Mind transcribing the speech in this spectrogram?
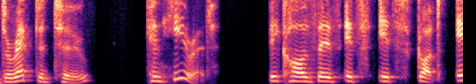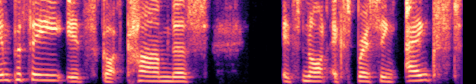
directed to can hear it because there's it's it's got empathy, it's got calmness, it's not expressing angst,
